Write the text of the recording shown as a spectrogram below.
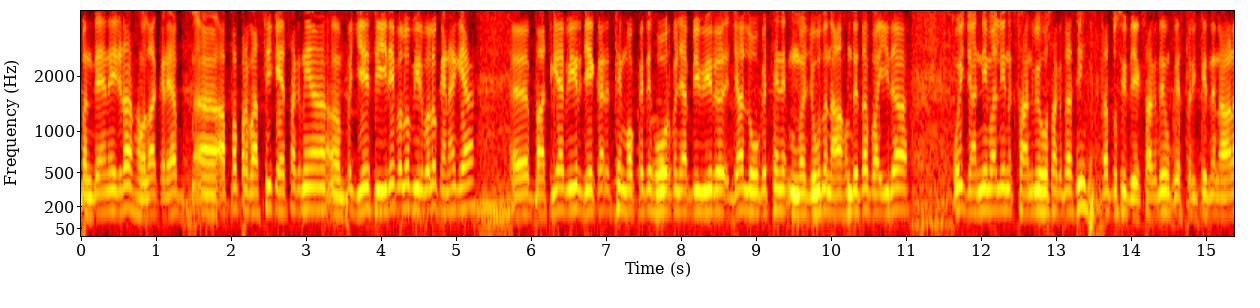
ਬੰਦਿਆਂ ਨੇ ਜਿਹੜਾ ਹਮਲਾ ਕਰਿਆ। ਆਪਾਂ ਪ੍ਰਵਾਸੀ ਕਹਿ ਸਕਦੇ ਆ ਭਈਏ ਸੀ ਇਹਦੇ ਵੱਲੋਂ ਵੀਰ ਵੱਲੋਂ ਕਹਿਣਾ ਗਿਆ ਬਚ ਗਿਆ ਵੀਰ। ਜੇਕਰ ਇੱਥੇ ਮੌਕੇ ਤੇ ਹੋਰ ਪੰਜਾਬੀ ਵੀਰ ਜਾਂ ਲੋਕ ਇੱਥੇ ਮੌਜੂਦ ਨਾ ਹੁੰਦੇ ਤਾਂ ਬਾਈ ਦਾ ਕੋਈ ਜਾਨੀ ਮਾਲੀ ਨੁਕਸਾਨ ਵੀ ਹੋ ਸਕਦਾ ਸੀ। ਤਾਂ ਤੁਸੀਂ ਦੇਖ ਸਕਦੇ ਹੋ ਕਿਸ ਤਰੀਕੇ ਦੇ ਨਾਲ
